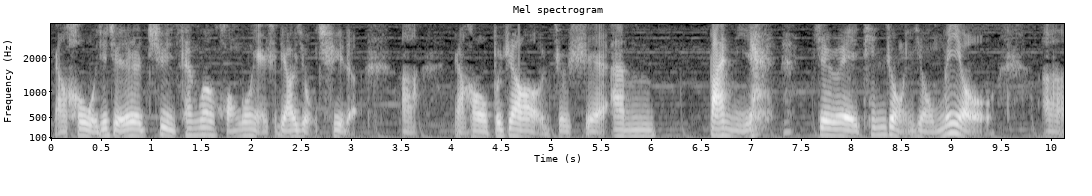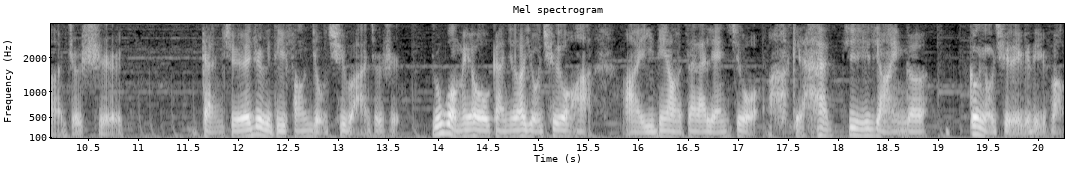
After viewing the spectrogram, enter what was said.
然后我就觉得去参观皇宫也是比较有趣的啊。然后不知道就是安巴尼 这位听众有没有呃，就是感觉这个地方有趣吧？就是。如果没有感觉到有趣的话，啊，一定要再来联系我啊，给他继续讲一个更有趣的一个地方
